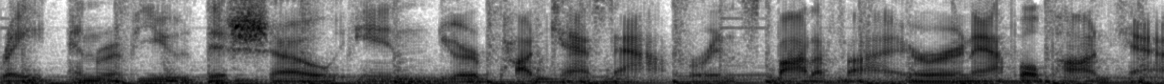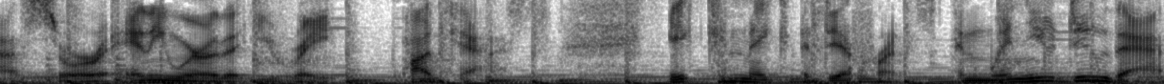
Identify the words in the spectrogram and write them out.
rate and review this show in your podcast app or in Spotify or in Apple Podcasts or anywhere that you rate podcasts. It can make a difference. And when you do that,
